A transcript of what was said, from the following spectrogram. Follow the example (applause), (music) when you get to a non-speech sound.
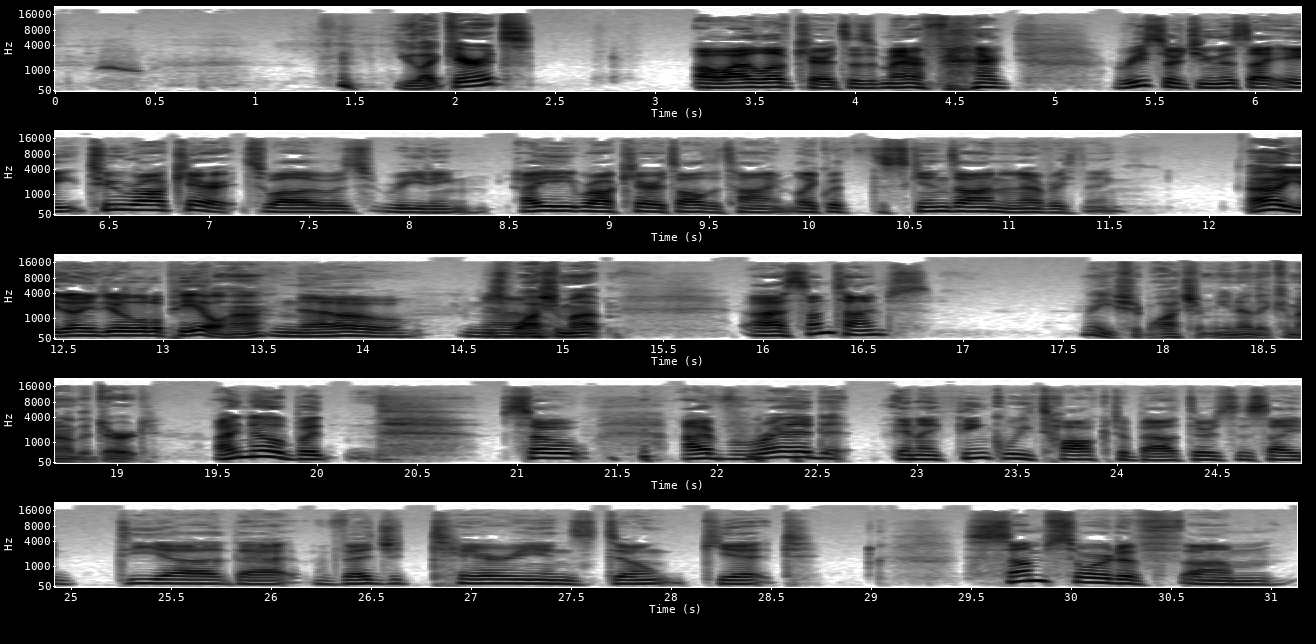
(laughs) You like carrots? Oh, I love carrots. As a matter of (laughs) fact, researching this, I ate two raw carrots while I was reading. I eat raw carrots all the time, like with the skins on and everything. Oh, you don't even do a little peel, huh? No, no. Just wash them up. Uh, sometimes. No, you should watch them. You know they come out of the dirt. I know, but (sighs) so I've read, and I think we talked about there's this idea that vegetarians don't get some sort of um,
